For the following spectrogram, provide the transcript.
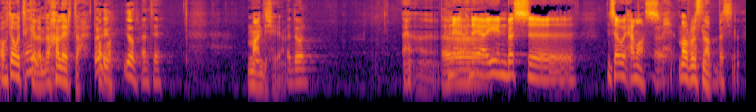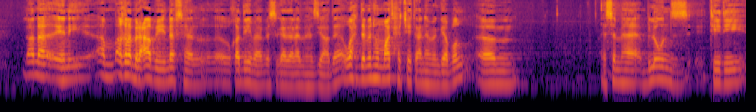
أو تو تتكلم. خليه يرتاح. تفضل. إيه، يلا. أنت؟ ما عندي شيء. يعني. ادول إحنا إحنا جايين بس آه، نسوي حماس. Marvel Snap بس. لا أنا يعني أم- أغلب العابي نفسها القديمة بس قاعد ألعبها زيادة. واحدة منهم ما تحكيت عنها من قبل. أم، اسمها Bloons TD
